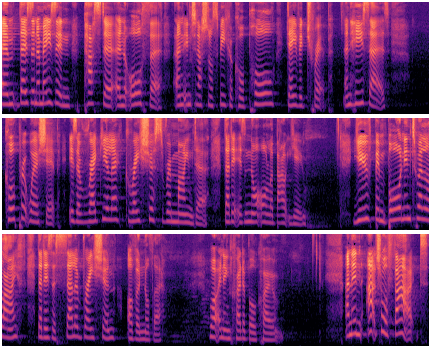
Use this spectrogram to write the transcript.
Um, there's an amazing pastor and author and international speaker called Paul David Tripp. And he says, Corporate worship is a regular, gracious reminder that it is not all about you. You've been born into a life that is a celebration of another. What an incredible quote. And in actual fact,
